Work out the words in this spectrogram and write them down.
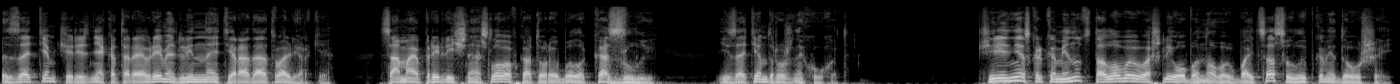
Затем, через некоторое время, длинная тирада от Валерки. Самое приличное слово, в которое было «козлы», и затем дружный хухот. Через несколько минут в столовую вошли оба новых бойца с улыбками до ушей.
